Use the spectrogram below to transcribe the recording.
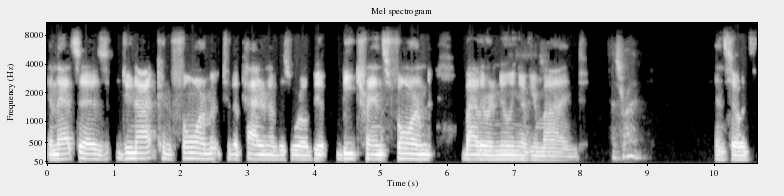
And that says, Do not conform to the pattern of this world, be, be transformed by the renewing of your mind. That's right. And so it's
